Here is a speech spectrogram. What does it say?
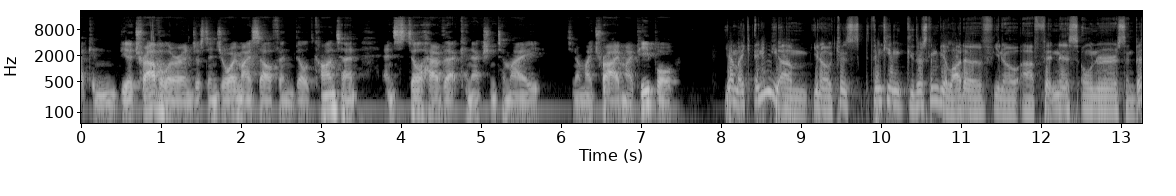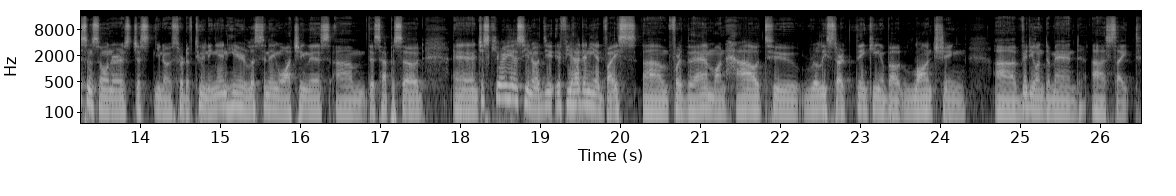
I can be a traveler and just enjoy myself and build content and still have that connection to my, you know, my tribe, my people. Yeah, Mike. Any, um, you know, because thinking there's going to be a lot of, you know, uh, fitness owners and business owners just, you know, sort of tuning in here, listening, watching this, um, this episode, and just curious, you know, you, if you had any advice um, for them on how to really start thinking about launching a video on demand uh, site.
